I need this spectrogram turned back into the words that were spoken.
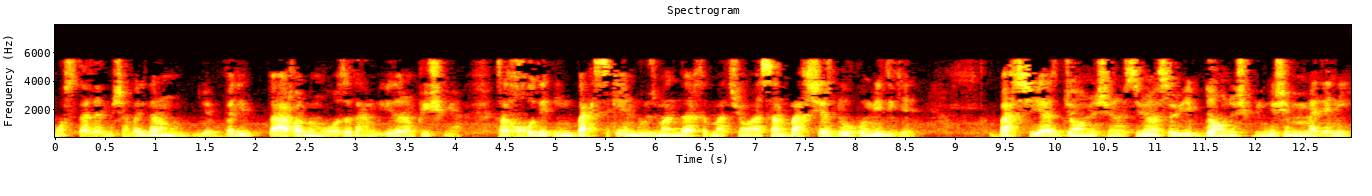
مستقل میشن ولی دارن ولی به حال به موازات همدیگه دارن پیش میان. مثلا خود این بحثی که امروز من در خدمت شما هستم بخشی از دومی دیگه. بخشی از جامعه شناسی به مثلا یک دانش بینش مدنی.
